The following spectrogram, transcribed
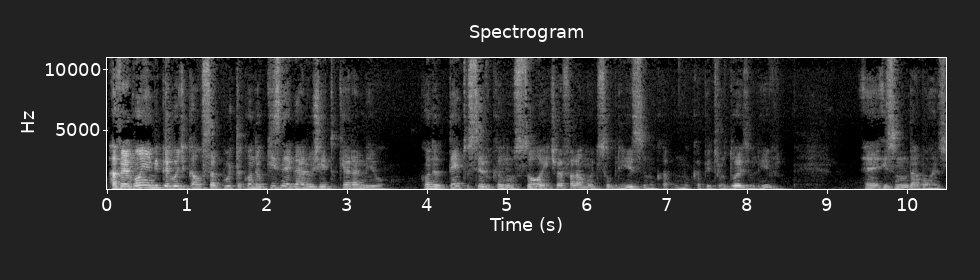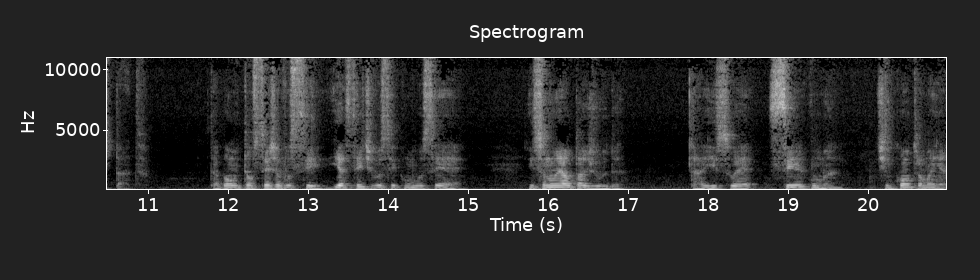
A vergonha me pegou de calça curta quando eu quis negar o jeito que era meu. Quando eu tento ser o que eu não sou, a gente vai falar muito sobre isso no, no capítulo 2 do livro, é, isso não dá bom resultado. Tá bom? Então seja você e aceite você como você é. Isso não é autoajuda, tá? Isso é ser humano. Te encontro amanhã.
